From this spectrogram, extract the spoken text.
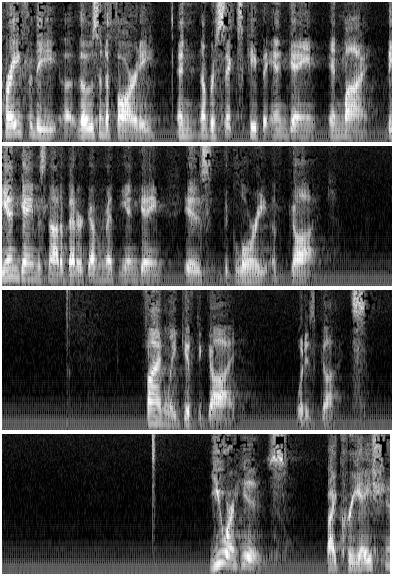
pray for the, uh, those in authority. And number six, keep the end game in mind. The end game is not a better government. The end game is the glory of God. Finally, give to God what is God's. You are His by creation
